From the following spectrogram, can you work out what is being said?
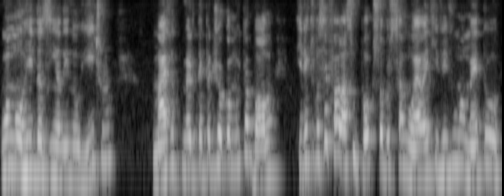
uma morridazinha ali no ritmo, mas no primeiro tempo ele jogou muita bola. Queria que você falasse um pouco sobre o Samuel aí, que vive um momento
